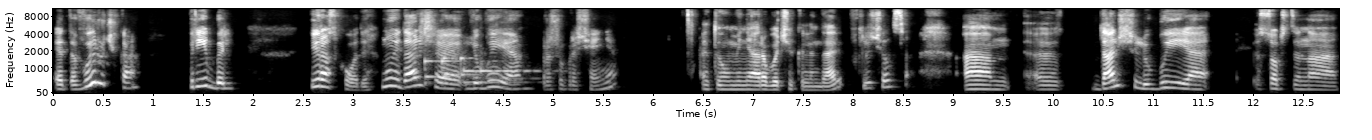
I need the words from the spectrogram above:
это выручка, прибыль и расходы. Ну и дальше любые, прошу прощения, это у меня рабочий календарь включился. Э, дальше любые, собственно,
